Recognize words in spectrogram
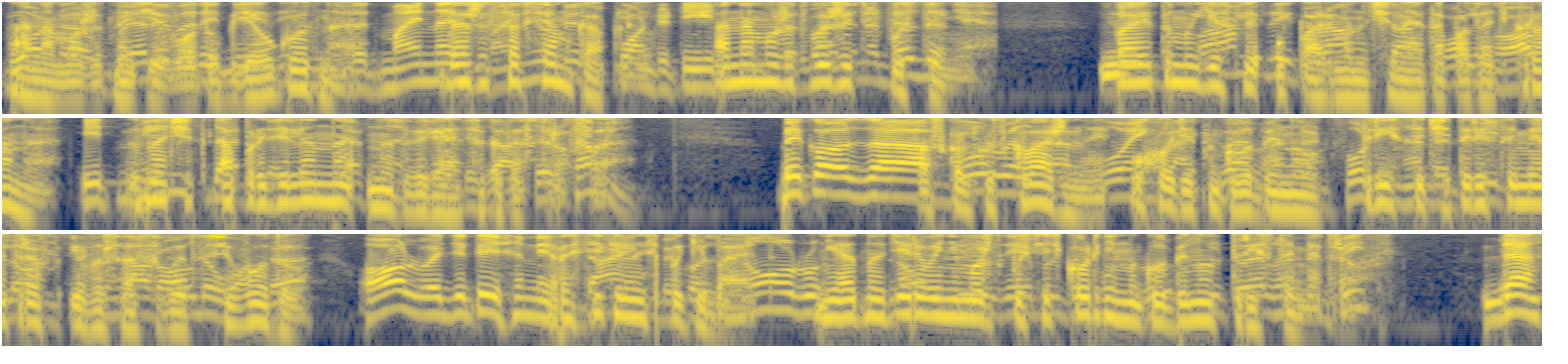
она может найти воду где угодно, даже совсем каплю. Она может выжить в пустыне. Поэтому если у пальмы начинает опадать крона, значит, определенно надвигается катастрофа. Поскольку скважины уходят на глубину 300-400 метров и высасывают всю воду, растительность погибает. Ни одно дерево не может пустить корни на глубину 300 метров. Да.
